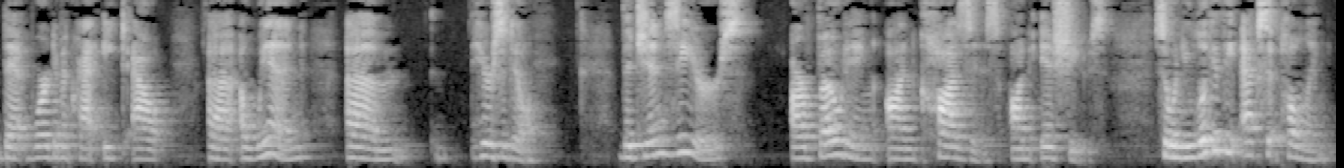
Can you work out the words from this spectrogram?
that were Democrat eked out uh, a win, um, here's the deal. The Gen Zers are voting on causes, on issues. So when you look at the exit polling,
